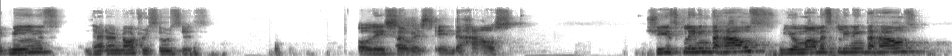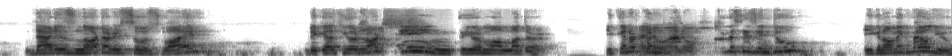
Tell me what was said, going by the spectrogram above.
it means that are not resources Only service in the house. she is cleaning the house your mom is cleaning the house that is not a resource why because you're not Yes. paying to your mom mother you cannot I know, I convert know. services into economic value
